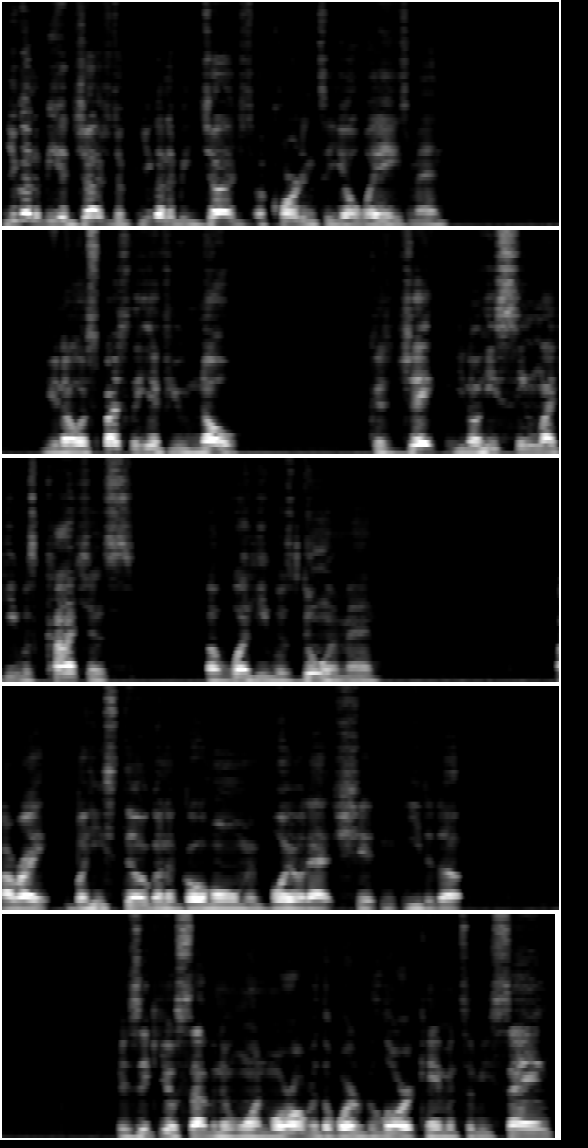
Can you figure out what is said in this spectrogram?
You're going to be a judge. You're going to be judged according to your ways, man. You know, especially if you know. Because Jake, you know, he seemed like he was conscious of what he was doing, man. All right. But he's still going to go home and boil that shit and eat it up. Ezekiel 7 and 1. Moreover, the word of the Lord came into me, saying,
